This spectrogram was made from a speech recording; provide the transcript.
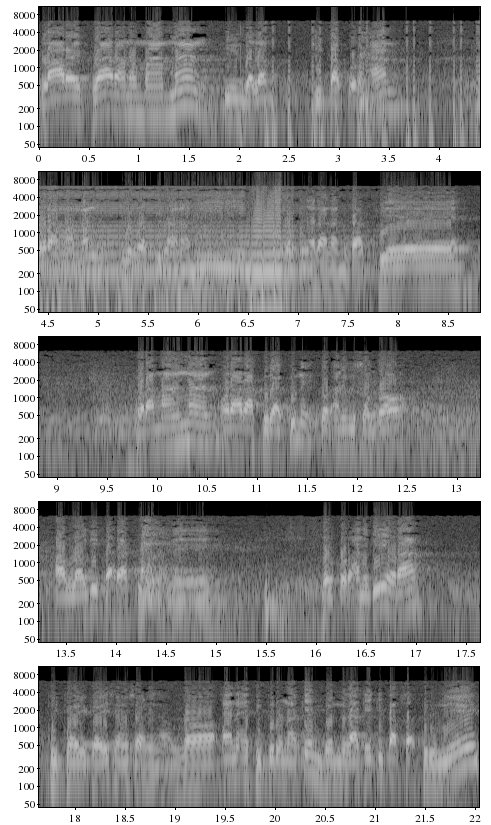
Larebar ana mamang di dalam kitab Quran. Orang mamang mirabbil alamin. Ora pengenalan kabeh. Ora mamang ora ragu-ragu nek Quran iku sangka Allah ini gak ragu nih. Al-Quran ini ora digawe-gawe sama salin Allah. Enak diturunake benerake kitab sak durunge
